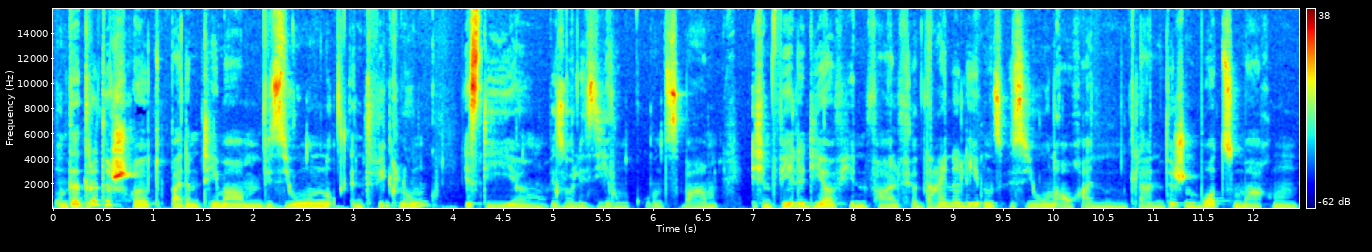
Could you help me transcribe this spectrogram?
Und der dritte Schritt bei dem Thema Vision, Entwicklung ist die Visualisierung. Und zwar, ich empfehle dir auf jeden Fall für deine Lebensvision auch einen kleinen Vision Board zu machen.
